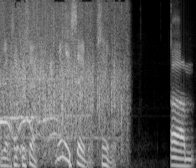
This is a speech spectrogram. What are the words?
We got to take this in. Really savor it. Savor it. um,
